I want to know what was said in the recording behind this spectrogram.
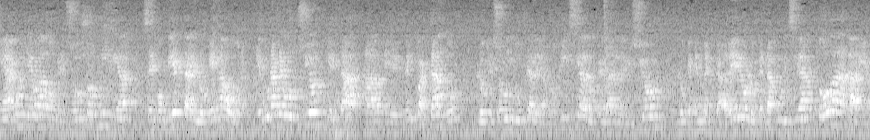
que ha conllevado que el social media se convierta en lo que es ahora. Es una revolución que está, ah, eh, está impactando lo que son industrias de la noticia, lo que es la televisión, lo que es el mercadeo, lo que es la publicidad, todas las áreas.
